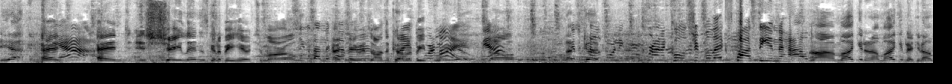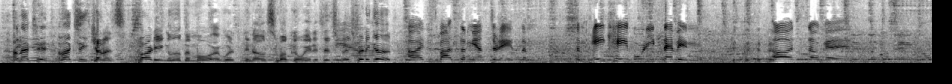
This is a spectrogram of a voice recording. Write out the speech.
Yeah, and Yeah. And Shaylin is going to be here tomorrow. She was on the And she was on the cover right before before, mine. you. Yeah. So that's the good. California Chronicles Triple X posse in the house. I'm liking it. I'm liking it. You know, I'm actually, I'm actually kind of partying a little bit more with, you know, smoking weed. It's, it's, it's pretty good. oh, I just bought some yesterday. Some some AK-47. oh, it's so good.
